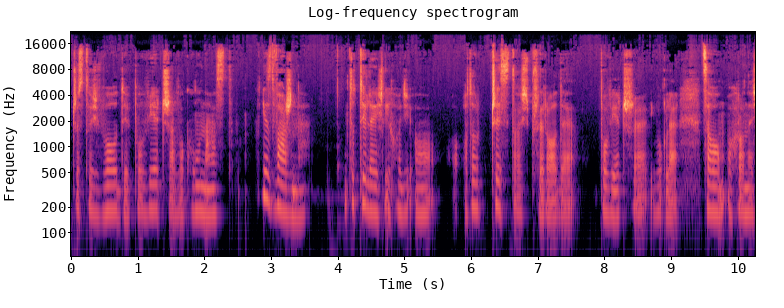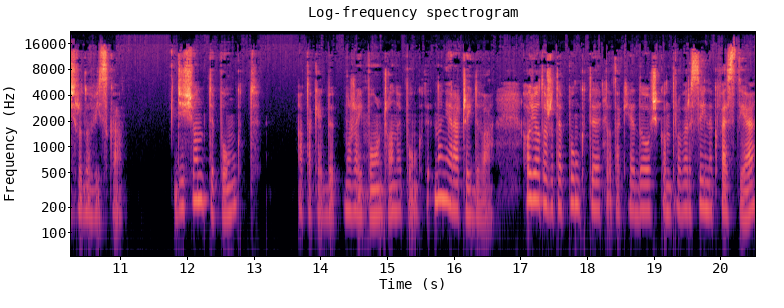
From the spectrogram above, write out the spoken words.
czystość wody, powietrza wokół nas jest ważne. To tyle, jeśli chodzi o, o tą czystość, przyrodę, powietrze i w ogóle całą ochronę środowiska. Dziesiąty punkt a tak jakby może i połączone punkty. No nie raczej dwa. Chodzi o to, że te punkty to takie dość kontrowersyjne kwestie,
